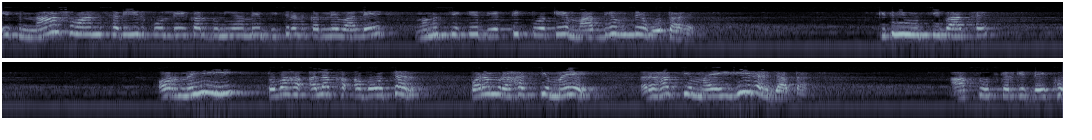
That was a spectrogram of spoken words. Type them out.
इस नाशवान शरीर को लेकर दुनिया में विचरण करने वाले मनुष्य के व्यक्तित्व के माध्यम से होता है। कितनी ऊँची बात है। और नहीं तो वह अलख अगोचर, परम रहस्यमय रहस्यमय ही रह जाता। आप सोच करके देखो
